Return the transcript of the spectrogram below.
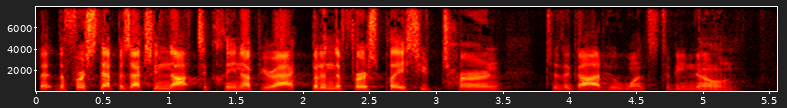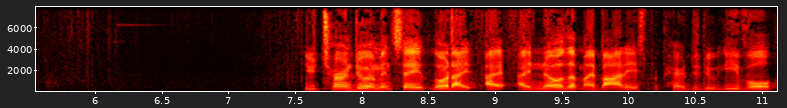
The, the first step is actually not to clean up your act, but in the first place, you turn to the God who wants to be known. You turn to him and say, Lord, I, I, I know that my body is prepared to do evil.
